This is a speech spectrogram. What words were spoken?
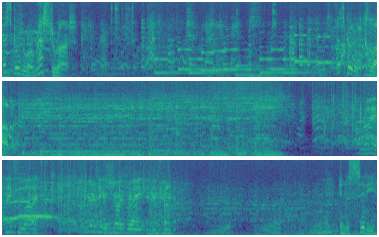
Let's go to a restaurant. Let's go to a club. All right, thanks a lot. We're going to take a short break and then come. In the city,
